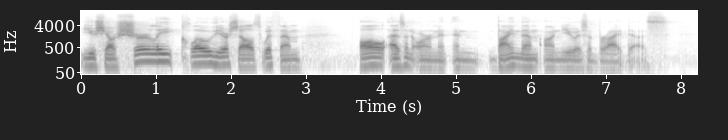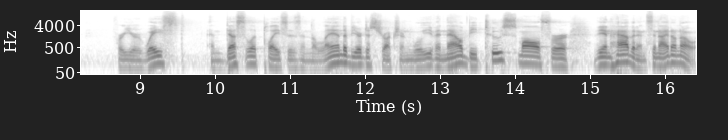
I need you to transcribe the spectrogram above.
You shall surely clothe yourselves with them all as an ornament and bind them on you as a bride does. For your waste and desolate places in the land of your destruction will even now be too small for the inhabitants. And I don't know,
